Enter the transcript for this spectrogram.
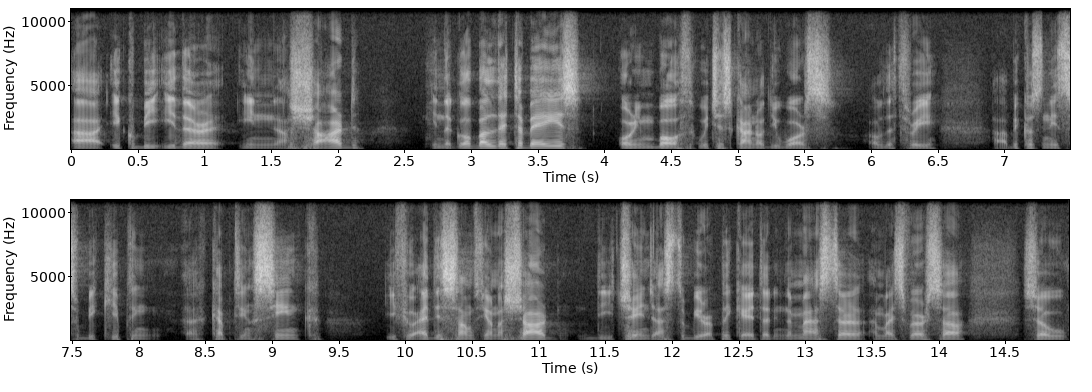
Uh, it could be either in a shard, in the global database, or in both, which is kind of the worst of the three, uh, because it needs to be uh, kept in sync. If you edit something on a shard, the change has to be replicated in the master, and vice versa. So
